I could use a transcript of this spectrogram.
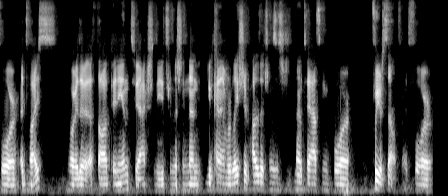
for advice or the, a thought opinion to actually transitioning? Then you kind of have a relationship. How does it transition then to asking for for yourself, right? For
